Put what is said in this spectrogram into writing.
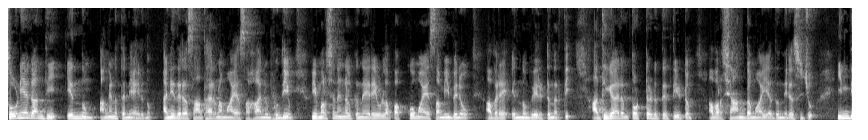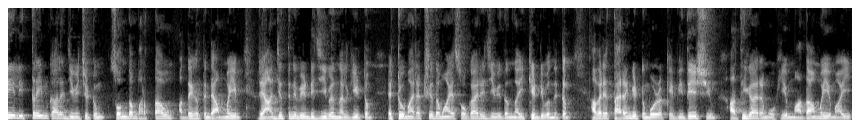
സോണിയാഗാന്ധി എന്നും അങ്ങനെ തന്നെയായിരുന്നു. അനിതര സാധാരണമായ സഹാനുഭൂതിയും വിമർശനങ്ങൾക്ക് നേരെയുള്ള പക്വമായ സമീപനവും അവരെ എന്നും വേറിട്ട് നിർത്തി. അധികാരം തൊട്ടടുത്തെത്തിയിട്ടും അവർ ശാന്തമായി അത് നിരസിച്ചു. ഇന്ത്യയിൽ ഇത്രയും കാലം ജീവിച്ചിട്ടും സ്വന്തം ഭർത്താവും അദ്ദേഹത്തിന്റെ അമ്മയും രാജ്യത്തിന് വേണ്ടി ജീവൻ നൽകിയിട്ടും ഏറ്റവും അരക്ഷിതമായ സ്വകാര്യ ജീവിതം നയിക്കേണ്ടി വന്നിട്ടും അവരെ തരം കിട്ടുമ്പോഴൊക്കെ വിദേശിയും അധികാരമോഹിയും മതാമയുമായി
